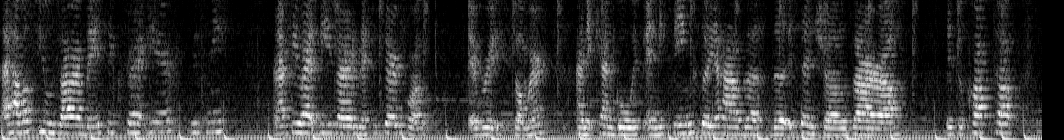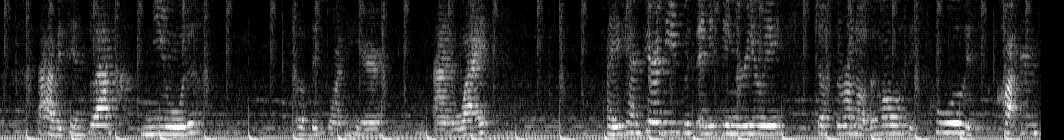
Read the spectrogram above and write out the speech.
I have a few Zara basics right here with me. And I feel like these are necessary for every summer and it can go with anything. So you have the, the essential Zara little crop top. I have it in black nude of this one here and white. And you can pair these with anything really just to run out the house. It's cool it's cotton.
